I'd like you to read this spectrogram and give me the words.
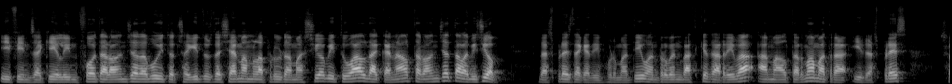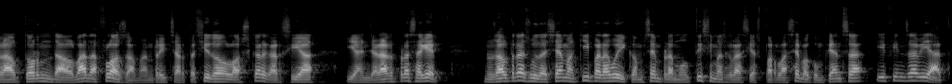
I fins aquí l'Info Taronja d'avui. Tot seguit us deixem amb la programació habitual de Canal Taronja Televisió. Després d'aquest informatiu, en Rubén Vázquez arriba amb el termòmetre i després serà el torn del Bada de Flors amb en Richard Teixidor, l'Òscar Garcia i en Gerard Presseguer. Nosaltres ho deixem aquí per avui. Com sempre, moltíssimes gràcies per la seva confiança i fins aviat.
